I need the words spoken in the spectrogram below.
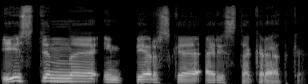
Истинная имперская аристократка.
